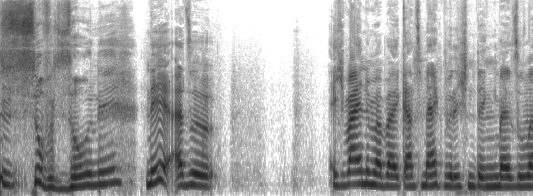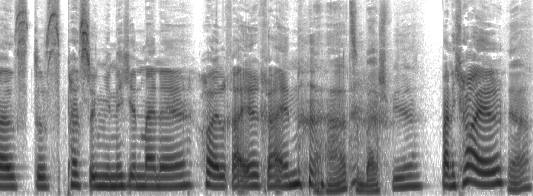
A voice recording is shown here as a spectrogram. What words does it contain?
Sowieso nicht. nee, also ich weine immer bei ganz merkwürdigen Dingen, bei sowas, das passt irgendwie nicht in meine Heulreihe rein. Aha, zum Beispiel. Wann ich heul? Ja.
